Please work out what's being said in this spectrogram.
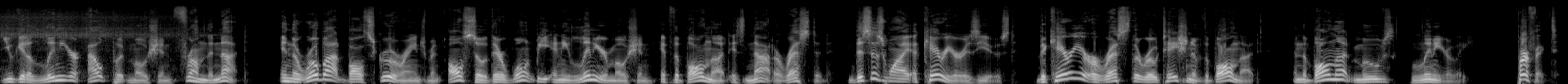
you get a linear output motion from the nut. In the robot ball screw arrangement, also there won't be any linear motion if the ball nut is not arrested. This is why a carrier is used. The carrier arrests the rotation of the ball nut, and the ball nut moves linearly. Perfect!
